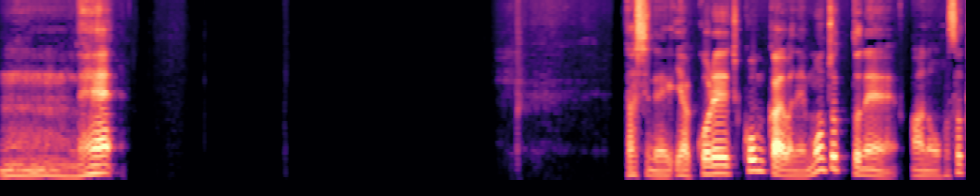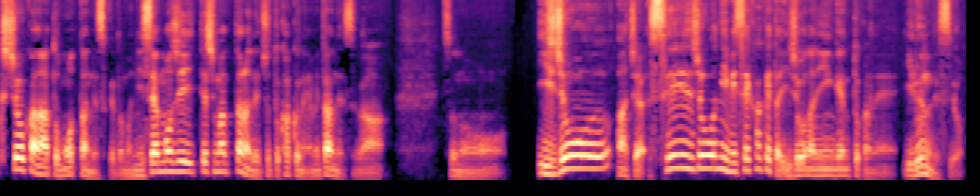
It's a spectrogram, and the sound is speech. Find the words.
うーん、ね。だしね、いや、これ、今回はね、もうちょっとね、あの、補足しようかなと思ったんですけど、まあ、2000文字言ってしまったので、ちょっと書くのやめたんですが、その、異常、あ、違う、正常に見せかけた異常な人間とかね、いるんですよ。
